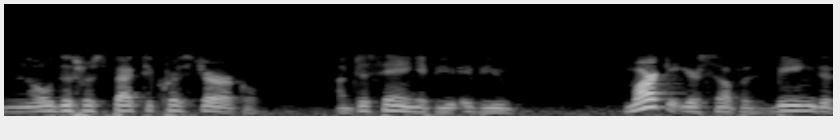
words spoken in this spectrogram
no disrespect to Chris Jericho. I'm just saying if you if you market yourself as being this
